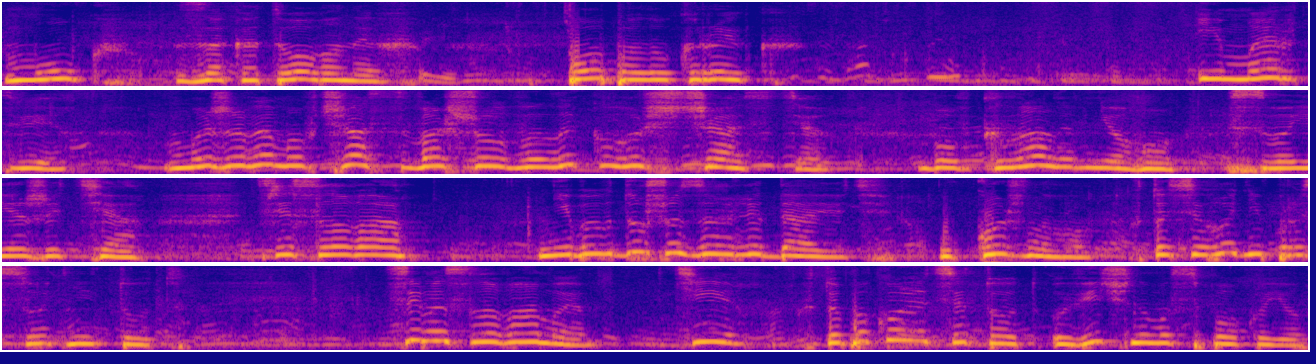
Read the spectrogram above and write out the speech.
мук закатованих, попелу крик. І мертві ми живемо в час вашого великого щастя, бо вклали в нього своє життя. Ці слова ніби в душу заглядають у кожного, хто сьогодні присутній тут. Цими словами ті, хто покоїться тут у вічному спокою,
